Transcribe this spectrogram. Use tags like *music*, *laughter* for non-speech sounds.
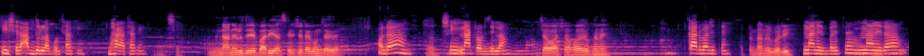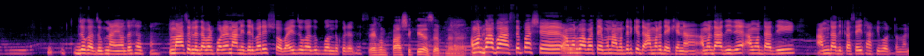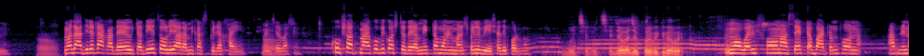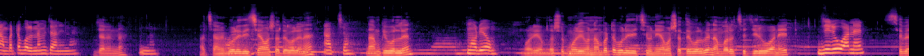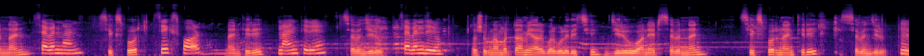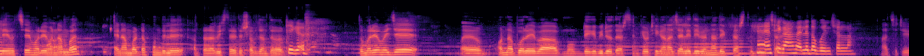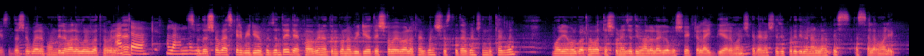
ইসের আবদুল্লাপুর থাকি ভাড়া থাকে। আচ্ছা। নানের যে বাড়ি আছে সেটা কোন জায়গায়? ওটা হ্যাঁ? নাটোর জেলা। যাওয়া আসা হয় ওখানে? কার বাড়িতে? নানুর বাড়ি? নানির বাড়িতে। নানিরা যোগাযোগ নাই ওদের সাথে। মা চলে যাবার পরে নানিদের বাড়ির সবাই যোগাযোগ বন্ধ করে দিয়েছে। এখন পাশে কে আছে আপনারা? আমার বাবা আছে পাশে। আমার বাবা তেমন আমাদেরকে আমরা দেখে না। আমার দাদিরে আমার দাদি আমি দাদির কাছেই থাকি বর্তমানে। আমার দাদিরা টাকা দেয় ওইটা দিয়ে চলি আর আমি কাজ করে খাই মানুষের বাসায়। খুব সৎ মা খুবই কষ্ট দেয়। আমি একটা মনের মানুষ পেলে বিয়ে শাদী করব। বুঝছি বুঝছি। যোগাযোগ করবে কীভাবে? মোবাইল ফোন আছে একটা বাটন ফোন। আপনি নাম্বারটা বলেন আমি জানি না। জানেন না। আচ্ছা আমি বলে দিচ্ছি আমার সাথে বলেন হ্যাঁ? আচ্ছা। নাম কি বললেন? মরিয়ম। মরিয়ম। দর্শক মরিয়মের নাম্বারটা বলে দিচ্ছি উনি আমার সাথে বলবে। নাম্বার হচ্ছে zero one eight zero one eight seven nine seven nine six four six four nine three nine three seven zero. Seven zero. দর্শক নাম্বারটা আমি আরেকবার বলে দিচ্ছি zero one eight seven nine six four nine three seven zero. এটাই হচ্ছে মরিয়মের number এই নাম্বারটা ফোন দিলে আপনারা বিস্তারিত সব জানতে পারবেন। ঠিক আছে। তো মরিয়ম এই যে আহ, পরে বা মুখ ডেকে ভিডিওতে আসছেন কেউ ঠিকানা চাইলে দিবেন না দেখতে আসতে হ্যাঁ ঠিকানা চাইলে দেবো ইনশাল্লাহ। আচ্ছা ঠিক আছে। দর্শক বাইরে ফোন দিলে ভালো করে কথা বলেন হ্যাঁ? আচ্ছা আলহামদুলিল্লাহ। দর্শক আজকের ভিডিও পর্যন্তই। দেখা হবে নতুন কোনো ভিডিওতে। সবাই ভালো থাকবেন সুস্থ থাকবেন সুন্দর থাকবেন। মরিয়মের কথাবার্তা শুনে যদি ভালো লাগে অবশ্যই একটা লাইক দিয়ে আরও মানুষকে দেখার সুযোগ করে দিবেন। আল্লাহ হাফেজ। আসসালামু আলাইকুম।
